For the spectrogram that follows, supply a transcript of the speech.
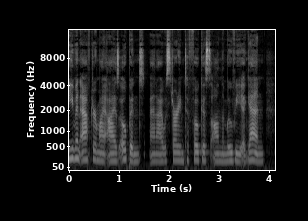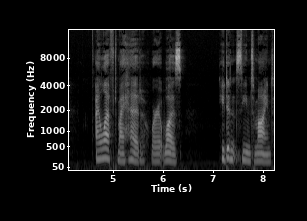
Even after my eyes opened and I was starting to focus on the movie again, I left my head where it was. He didn't seem to mind.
